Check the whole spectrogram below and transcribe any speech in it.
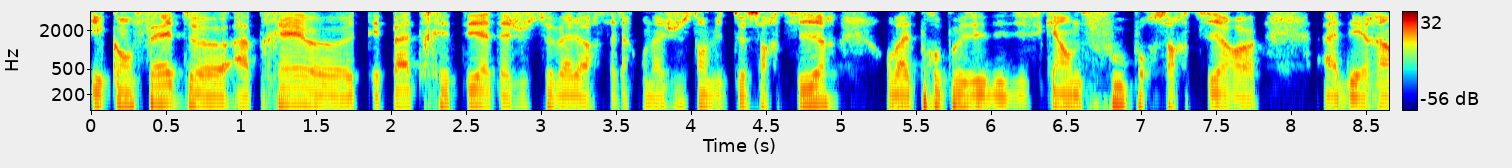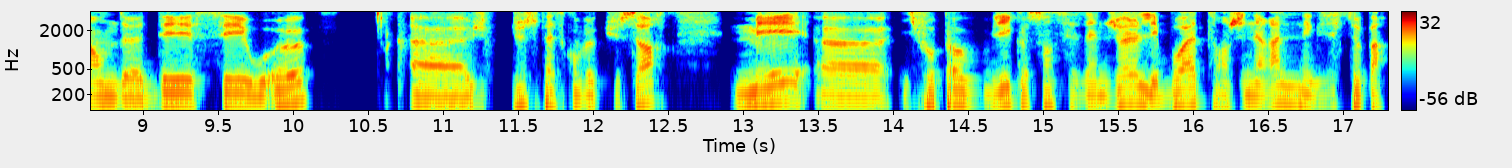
et qu'en fait euh, après euh, t'es pas traité à ta juste valeur. C'est-à-dire qu'on a juste envie de te sortir. On va te proposer des discounts fous pour sortir euh, à des rounds D C ou E euh, juste parce qu'on veut que tu sortes mais euh, il faut pas oublier que sans ces angels, les boîtes en général n'existent pas.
